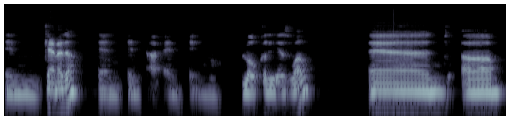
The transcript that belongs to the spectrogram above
in Canada and in, and in locally as well. And um,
